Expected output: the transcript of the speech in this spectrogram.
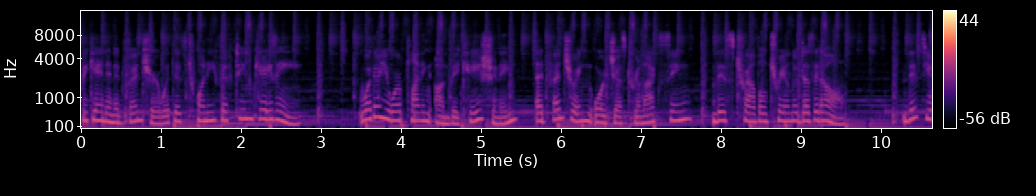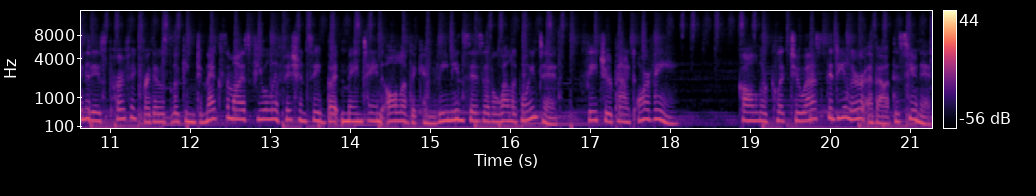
Begin an adventure with this 2015 KZ. Whether you are planning on vacationing, adventuring or just relaxing, this travel trailer does it all. This unit is perfect for those looking to maximize fuel efficiency but maintain all of the conveniences of a well-appointed, feature-packed RV. Call or click to ask the dealer about this unit.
